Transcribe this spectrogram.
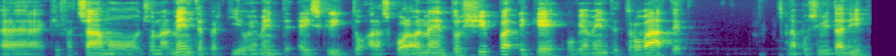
eh, che facciamo giornalmente per chi ovviamente è iscritto alla scuola al mentorship e che ovviamente trovate la possibilità di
